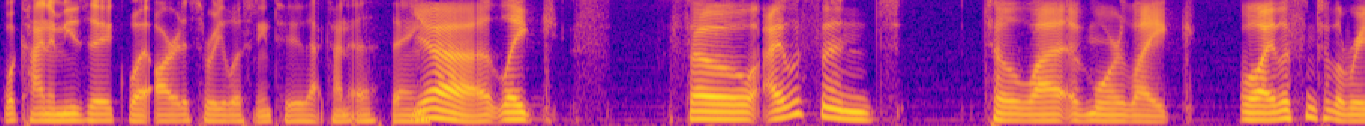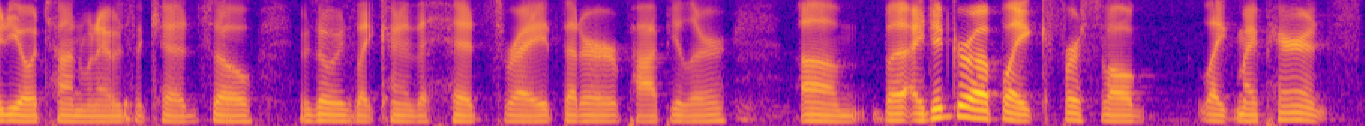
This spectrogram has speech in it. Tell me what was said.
what kind of music, what artists were you listening to, that kind of thing? Yeah, like so I listened to a lot of more like well, I listened to the radio a ton when I was a kid, so it was always like kind of the hits, right, that are popular. Um, but I did grow up like first of all, like my parents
